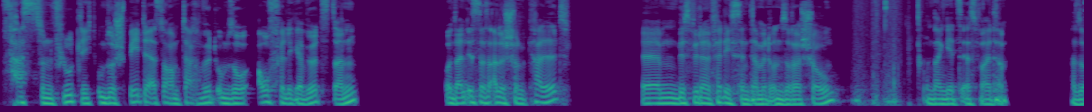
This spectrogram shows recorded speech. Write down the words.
Fast so ein Flutlicht. Umso später es auch am Tag wird, umso auffälliger wird's dann. Und dann ist das alles schon kalt ähm, bis wir dann fertig sind da mit unserer Show. Und dann geht's erst weiter. Also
